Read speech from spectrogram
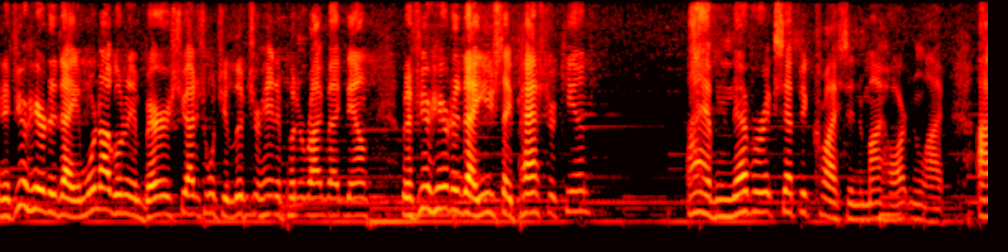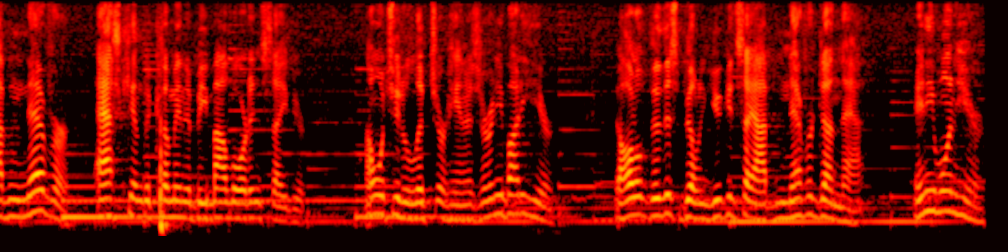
And if you're here today, and we're not going to embarrass you, I just want you to lift your hand and put it right back down. But if you're here today and you say, Pastor Ken, I have never accepted Christ into my heart and life. I've never asked him to come in and be my Lord and Savior. I want you to lift your hand. Is there anybody here? All through this building, you can say, I've never done that. Anyone here?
